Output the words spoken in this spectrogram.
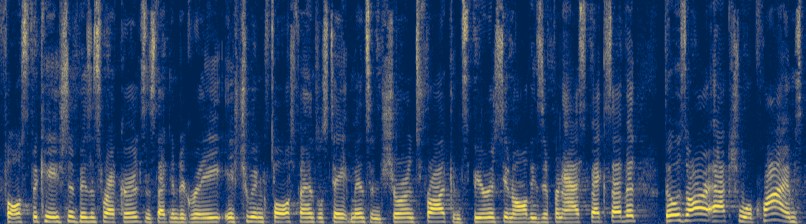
falsification of business records and second degree, issuing false financial statements, insurance fraud, conspiracy, and all these different aspects of it, those are actual crimes.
